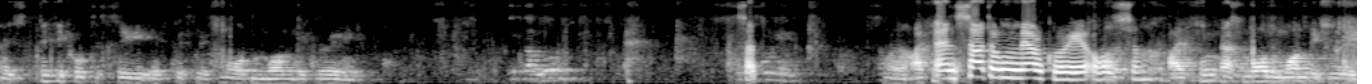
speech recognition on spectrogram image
It's difficult to see if this is more than one degree. Сат- Well, think, And Saturn, Mercury also. I think that's more than one degree.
